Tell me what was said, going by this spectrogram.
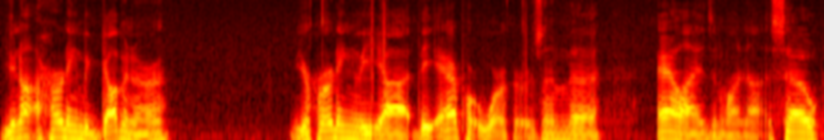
You're not hurting the governor. You're hurting the uh, the airport workers and the airlines and whatnot. So,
